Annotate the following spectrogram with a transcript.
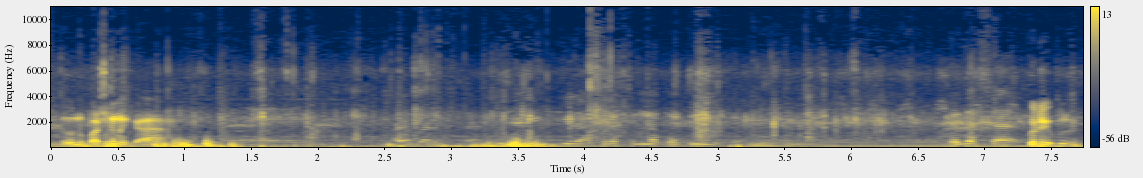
இது ஒன்று பட்டுனுக்கா? அதை பாருங்க சார் செடி கீழே அப்படியே ஃபுல்லாக பட்டுன்னு இருக்கு சரிதா சார் புரியுது புரியுது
